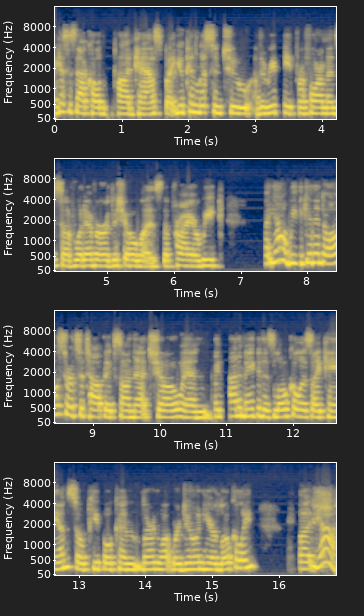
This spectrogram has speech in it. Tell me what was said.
I guess it's not called a podcast, but you can listen to the repeat performance of whatever the show was the prior week. But yeah, we get into all sorts of topics on that show, and I try to make it as local as I can so people can learn what we're doing here locally. But yeah.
